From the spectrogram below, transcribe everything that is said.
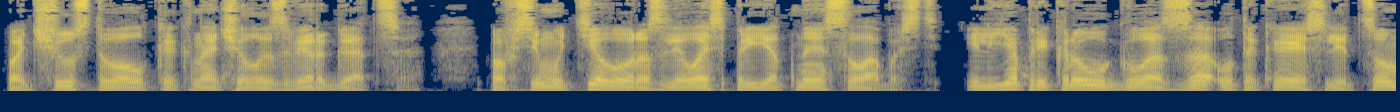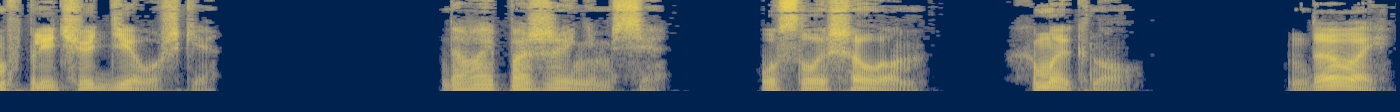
Почувствовал, как начал извергаться. По всему телу разлилась приятная слабость. Илья прикрыл глаза, утыкаясь лицом в плечо девушки. «Давай поженимся», — услышал он. Хмыкнул. «Давай».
